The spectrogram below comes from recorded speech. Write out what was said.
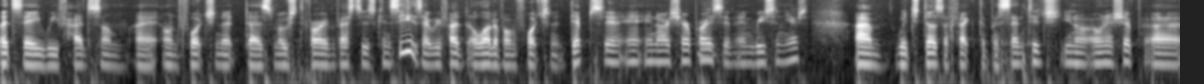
let's say we've had some uh, unfortunate, as most of our investors can see, is that we've had a lot of unfortunate dips in, in, in our share price in, in recent years, um, which does affect the percentage, you know, ownership uh, uh,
